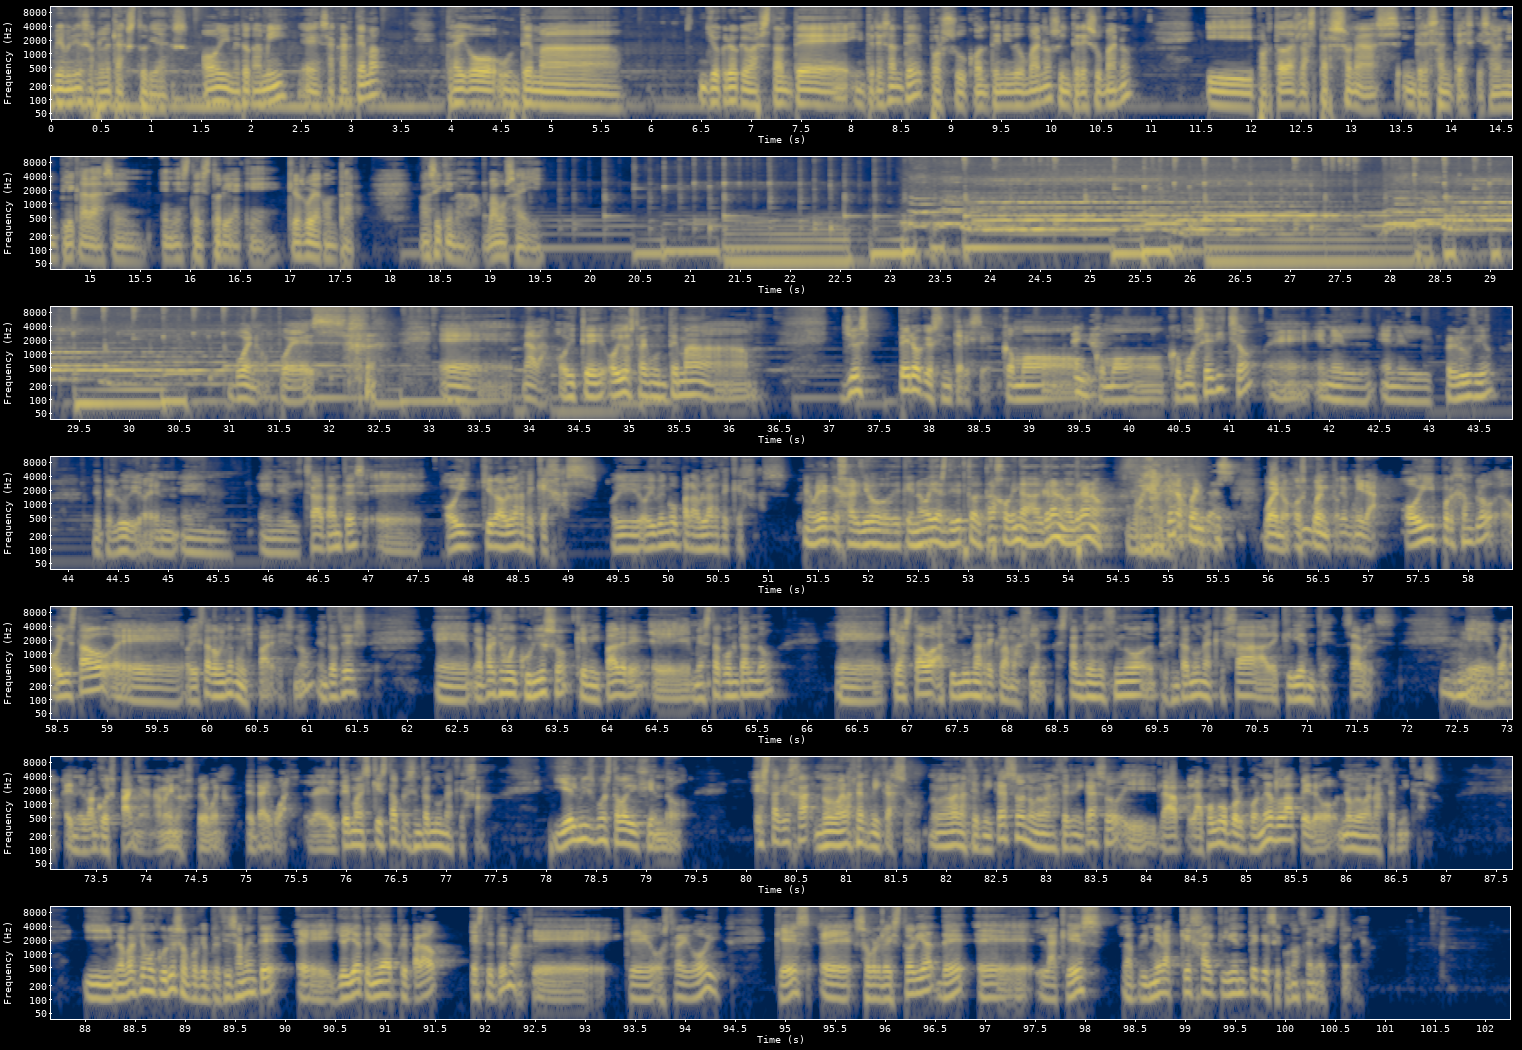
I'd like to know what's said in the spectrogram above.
bienvenidos a Planeta Asturias. Hoy me toca a mí eh, sacar tema. Traigo un tema yo creo que bastante interesante por su contenido humano, su interés humano y por todas las personas interesantes que se ven implicadas en, esta historia que, que os voy a contar. Así que nada, vamos a ello. Bueno, pues eh, nada, hoy, te, hoy os traigo un tema, yo espero que os interese. Como, como, como os he dicho eh, en, el, en, el, preludio, el preludio, en, en, el chat antes, eh, hoy quiero hablar de quejas. Hoy, hoy vengo para hablar de quejas. Me voy a quejar yo de que no vayas directo al tajo. Venga, al grano, al grano. ¿Qué nos cuentas? bueno, os cuento. Mira, hoy, por ejemplo, hoy he estado, eh, hoy he estado comiendo con mis padres, ¿no? Entonces, eh, me parece muy curioso que mi padre eh, me ha estado contando que ha estado haciendo una reclamación, ha estado haciendo, presentando una queja de cliente, ¿sabes? bueno, en el Banco de España, nada menos, pero bueno, da igual. El tema es que está presentando una queja. Y él mismo estaba diciendo, esta queja no me van a hacer ni caso, no me van a hacer ni caso, no me van a hacer ni caso y la, pongo por ponerla, pero no me van a hacer ni caso. Y me parece muy curioso porque precisamente eh, yo ya tenía preparado este tema que, os traigo hoy, que es eh, sobre la historia de eh, la que es la primera queja al cliente que se conoce en la historia.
